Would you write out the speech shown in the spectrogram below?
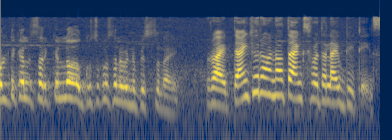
పొలిటికల్ సర్కిల్లో గుసగుసలు వినిపిస్తున్నాయి. Right thank you Rana thanks for the live details.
